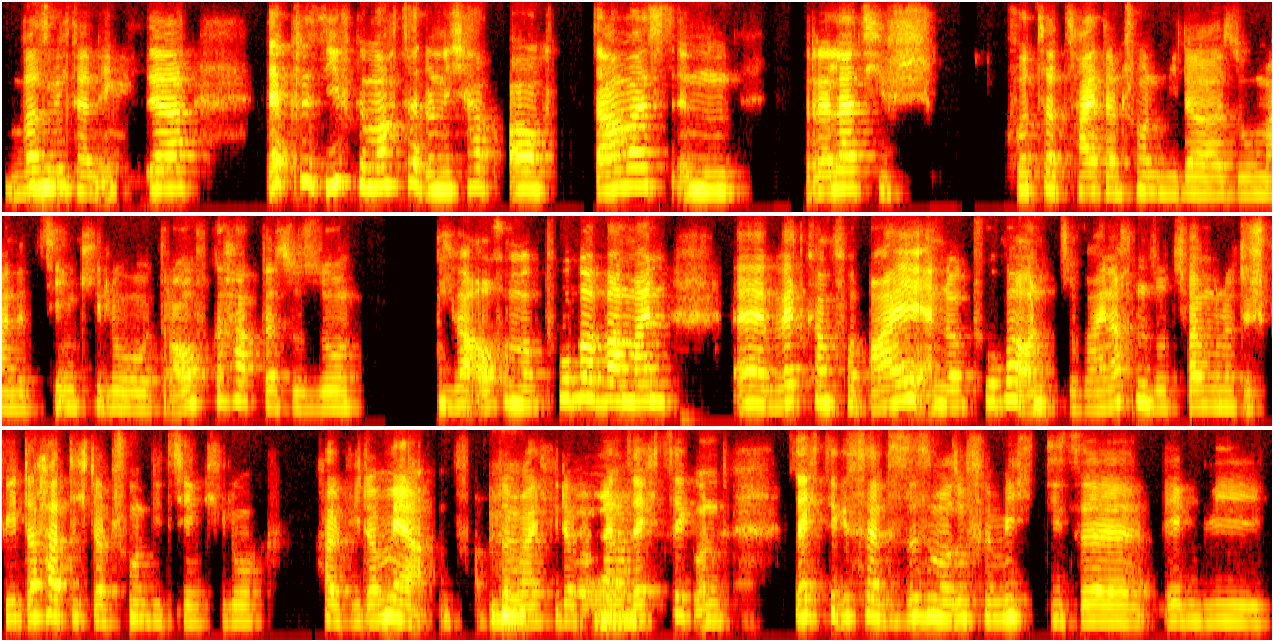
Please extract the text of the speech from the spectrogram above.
was mhm. mich dann irgendwie sehr depressiv gemacht hat. Und ich habe auch damals in relativ kurzer Zeit dann schon wieder so meine 10 Kilo drauf gehabt. Also so, ich war auch im Oktober, war mein äh, Wettkampf vorbei, Ende Oktober und zu Weihnachten, so zwei Monate später, hatte ich dann schon die 10 Kilo halt wieder mehr. Da mhm. war ich wieder bei meinen 60 und 60 ist halt, das ist immer so für mich diese irgendwie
